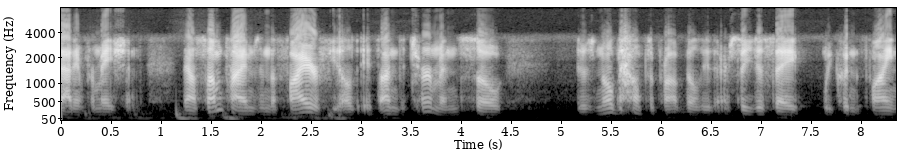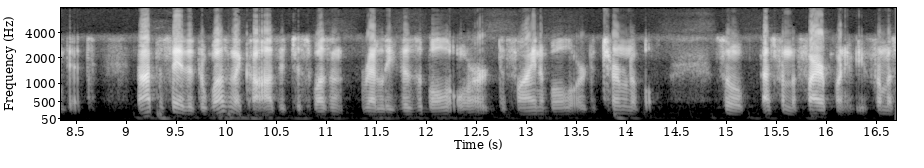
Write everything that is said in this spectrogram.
that information. Now, sometimes in the fire field, it's undetermined, so there's no balance of probability there. So you just say, we couldn't find it. Not to say that there wasn't a cause, it just wasn't readily visible or definable or determinable. So that's from the fire point of view. From a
